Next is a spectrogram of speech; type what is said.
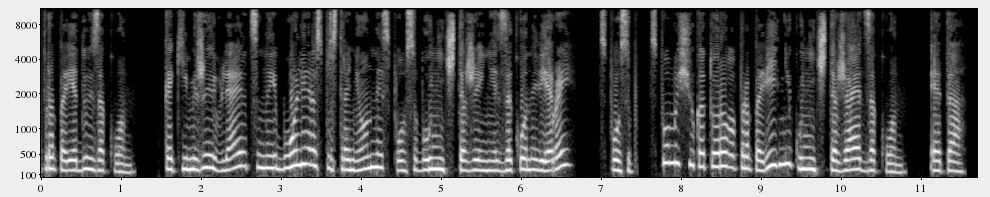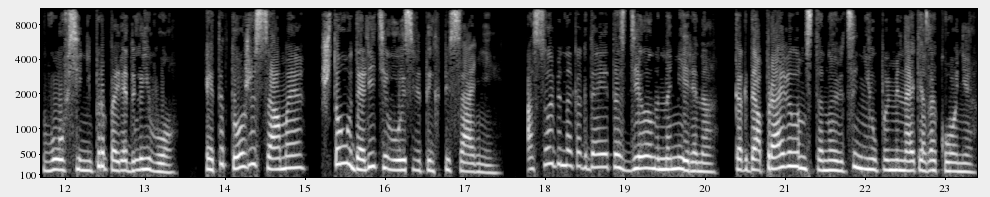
проповедуй закон. Какими же являются наиболее распространенные способы уничтожения закона верой? Способ, с помощью которого проповедник уничтожает закон. Это, вовсе не проповедуя его, это то же самое, что удалить его из святых писаний. Особенно когда это сделано намеренно, когда правилом становится не упоминать о законе.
